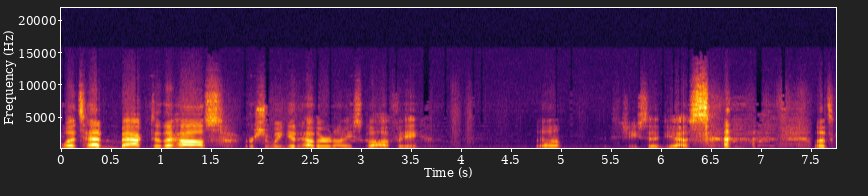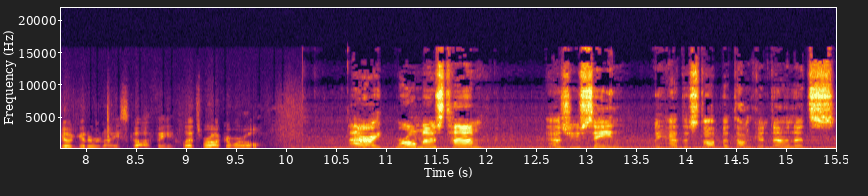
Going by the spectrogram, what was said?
Let's head back to the house, or should we get Heather an iced coffee? No? She said yes. Let's go get her an iced coffee. Let's rock and roll. All right, we're almost home. As you've seen, we had to stop at Dunkin' Donuts.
